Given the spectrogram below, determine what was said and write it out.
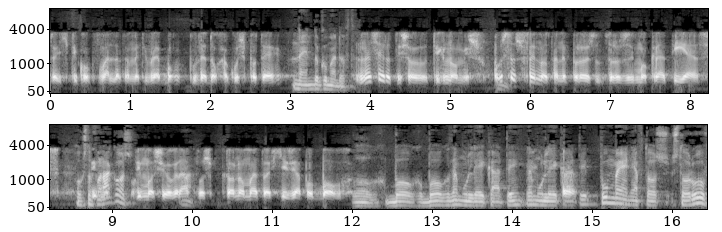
το ηχητικό που βάλατε με τη Βέμπο, που δεν το έχω ακούσει ποτέ. Ναι, είναι ντοκουμέντο αυτό. Να σε ρωτήσω τη γνώμη σου. Πώς θα σου φαινόταν πρόεδρος Δημοκρατίας; Ο Χριστοφοράκος; δημοσιογράφος που το όνομα του αρχίζει από Μπόγ. Μπογ, μπογ, μπογ, δεν μου λέει κάτι. Δεν μου λέει κάτι. Πού μένει αυτός, στο ρουφ,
